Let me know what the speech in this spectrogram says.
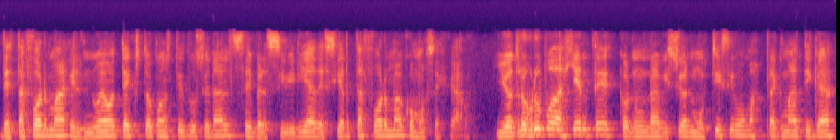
De esta forma, el nuevo texto constitucional se percibiría de cierta forma como sesgado. Y otro grupo de agentes con una visión muchísimo más pragmática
